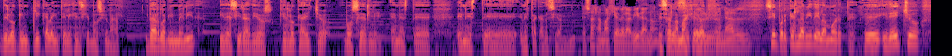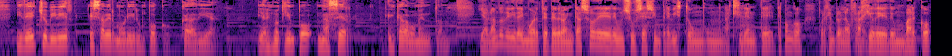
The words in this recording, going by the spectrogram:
de lo que implica la inteligencia emocional. Dar la bienvenida y decir adiós, que es lo que ha hecho Boserli en este en este en esta canción. Esa es la magia de la vida, ¿no? Esa es la magia de la vida. final. Sí, porque es la vida y la muerte. Eh, y de hecho y de hecho vivir es saber morir un poco cada día y al mismo tiempo nacer en cada momento. ¿no? Y hablando de vida y muerte, Pedro, en caso de, un suceso imprevisto, un, accidente, te pongo, por ejemplo, el naufragio de, un barco,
